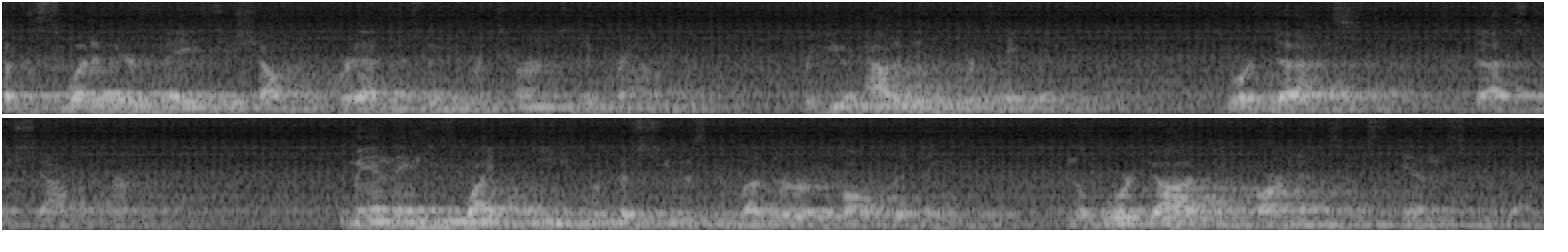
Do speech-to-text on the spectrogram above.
But the sweat of your face you shall eat bread until you return to the ground. For you out of it you were taken. You are dust. To dust you shall return. The man named his wife Eve because she was the mother of all living. And the Lord God made garments of skins for them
